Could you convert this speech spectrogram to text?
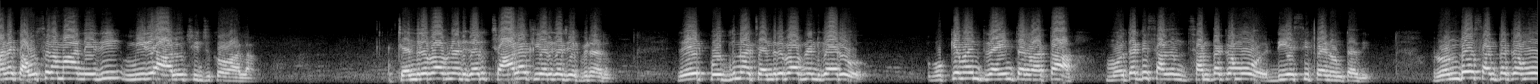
మనకు అవసరమా అనేది మీరే ఆలోచించుకోవాలా? చంద్రబాబు నాయుడు గారు చాలా క్లియర్గా చెప్పినారు. రేపు పొద్దున చంద్రబాబు నాయుడు గారు ముఖ్యమంత్రి అయిన తర్వాత మొదటి సంతకము డిఎస్సి పైన ఉంటుంది. రెండో సంతకము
